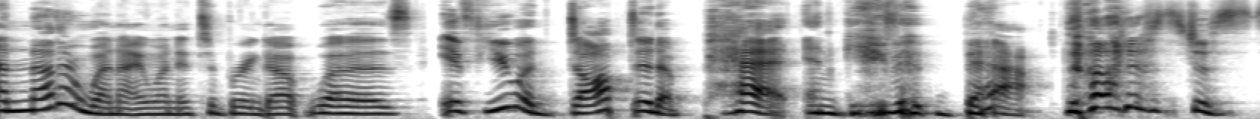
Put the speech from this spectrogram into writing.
another one I wanted to bring up was if you adopted a pet and gave it back, that is just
